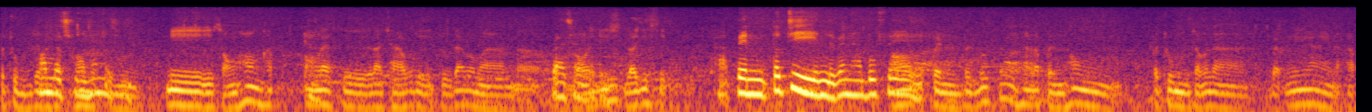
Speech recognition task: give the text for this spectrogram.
ประชุมใช่ไหมห้องคปรัระบชุมห้องห้ปองระประชุชุมมมีสองห้องครับ ห้องแรกคือราชาวดีอยู่ได้ประมาณราชาวดีร้อยยี่สิบ ค่ะเป็นโต๊ะจีนหรือเป็นฮะบุฟอ๋อเฟ่ต์เป็นเป็นบุฟเฟ่ต์ฮะแล้วเป็นห้องประชุมสัมมนาแบบง่ายๆนะครับ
